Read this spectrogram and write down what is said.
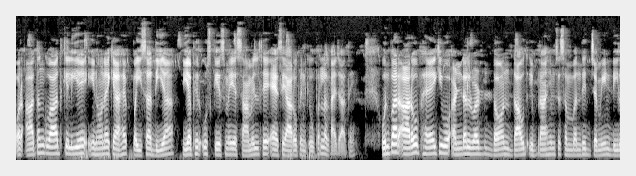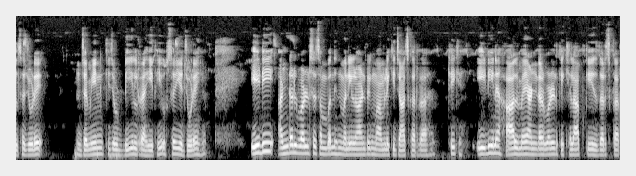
और आतंकवाद के लिए इन्होंने क्या है, पैसा दिया या फिर उस केस में ये शामिल थे, ऐसे आरोप इनके ऊपर लगाए जाते हैं। उन पर आरोप है कि वो अंडरवर्ल्ड डॉन दाऊद इब्राहिम से संबंधित ज़मीन डील से जुड़े ज़मीन की जो डील रही थी, उससे ये जुड़े हैं। ईडी अंडरवर्ल्ड से संबंधित मनी लॉन्ड्रिंग मामले की जाँच कर रहा है, ठीक है? ईडी ने हाल में अंडरवर्ल्ड के खिलाफ केस दर्ज कर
